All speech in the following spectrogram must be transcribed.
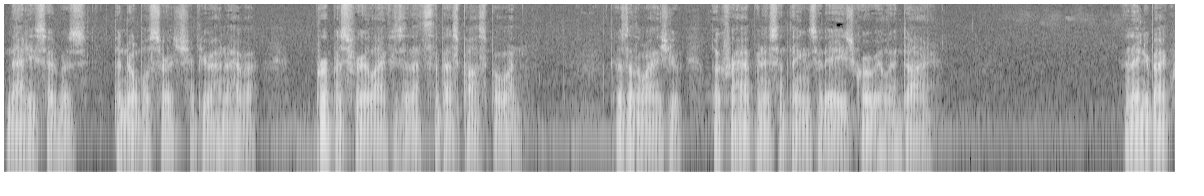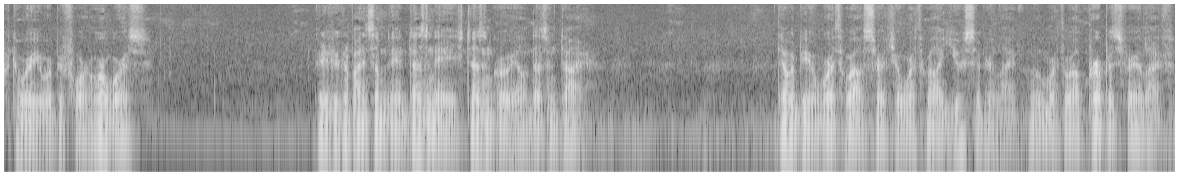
And that, he said, was the noble search. If you want to have a purpose for your life, he said that's the best possible one because otherwise you look for happiness in things that age, grow ill, and die. And then you're back to where you were before, or worse. But if you can find something that doesn't age, doesn't grow ill, doesn't die, that would be a worthwhile search, a worthwhile use of your life, a worthwhile purpose for your life.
